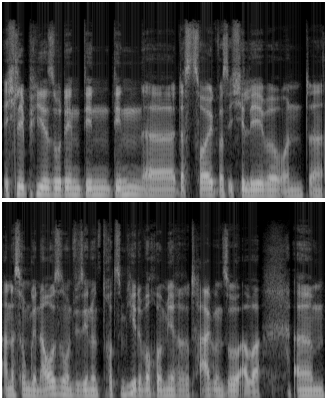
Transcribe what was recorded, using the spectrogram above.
ich lebe hier so den den den äh, das Zeug was ich hier lebe und äh, andersrum genauso und wir sehen uns trotzdem jede Woche mehrere Tage und so aber ähm,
